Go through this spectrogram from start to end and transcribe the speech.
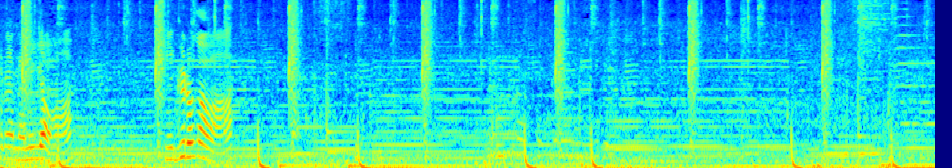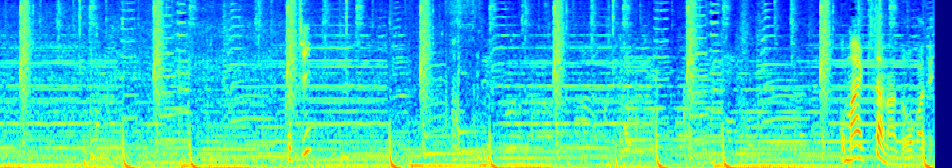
これは何川目黒川ここ前来たな動画で。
